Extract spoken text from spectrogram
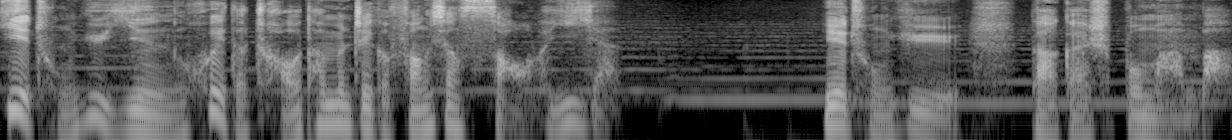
叶宠玉隐晦的朝他们这个方向扫了一眼。叶宠玉大概是不满吧。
